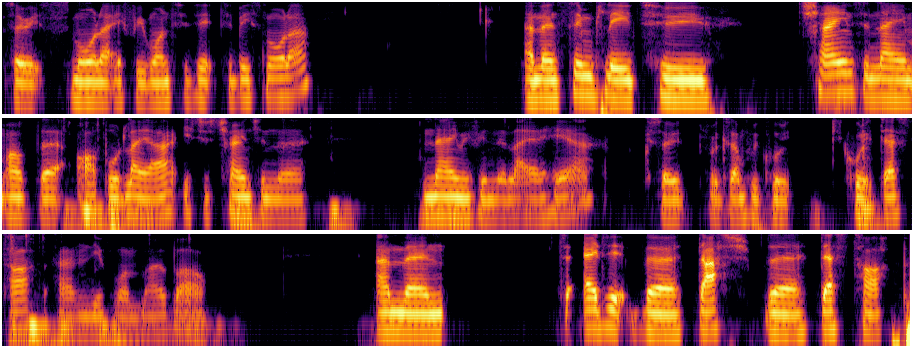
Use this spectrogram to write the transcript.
so it's smaller if we wanted it to be smaller. And then simply to change the name of the artboard layer it's just changing the name within the layer here. So for example we call it call it desktop and the other one mobile. And then to edit the dash the desktop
